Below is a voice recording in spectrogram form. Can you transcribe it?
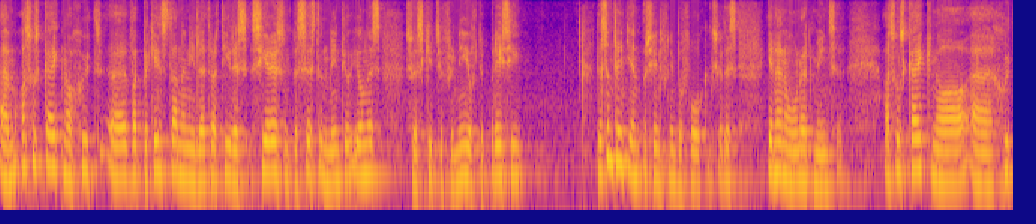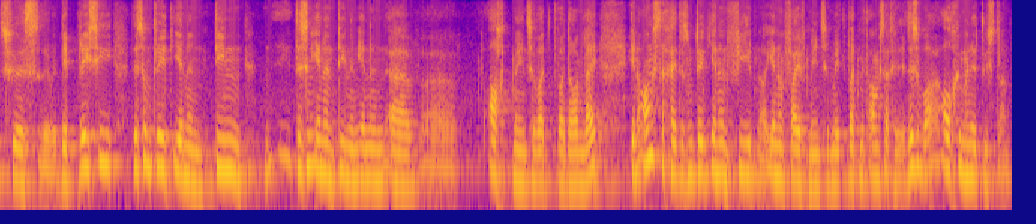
Ehm um, as ons kyk na goed uh, wat bekend staan in die literatuur is serious and persistent mental illness soos skizofrenie of depressie. Dis omtrent 1% van die bevolking. So dis 1 in 100 mense. As ons kyk na uh goed soos depressie, dis omtrent 1 in 10 tussen 1 in 10 en 1 in uh, uh 8 mense wat wat daaraan ly. En angstigheid is omtrent 1 in 4 na 1 in 5 mense met wat met angstigheid. Dis 'n algemene toestand.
